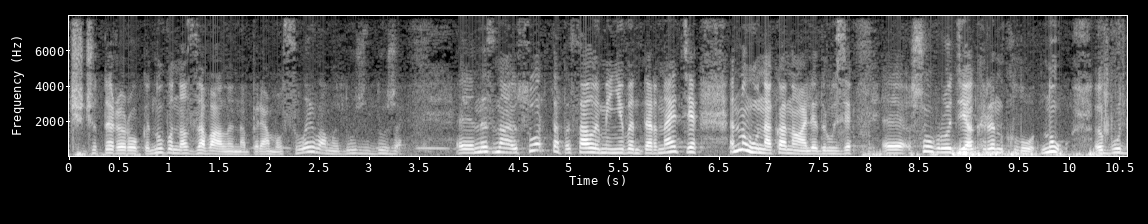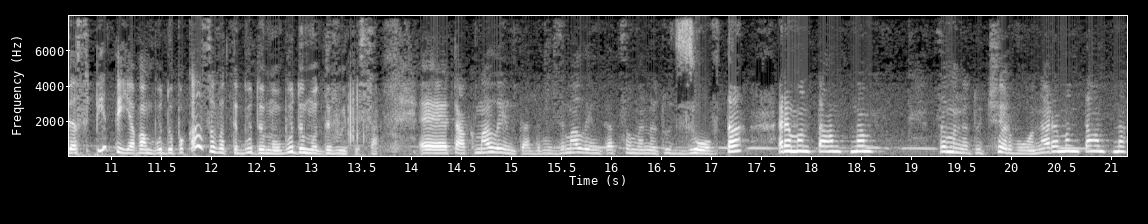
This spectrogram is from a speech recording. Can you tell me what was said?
чи чотири роки. Ну вона завалена прямо сливами. Дуже дуже. Е, Не знаю сорта, писали мені в інтернеті, ну на каналі, друзі, е, що вроді як ренкло. Ну, е, буде спіти, я вам буду показувати, будемо, будемо дивитися. Е, Так, малинка, друзі, малинка, це в мене тут жовта ремонтантна. Це в мене тут червона ремонтантна.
